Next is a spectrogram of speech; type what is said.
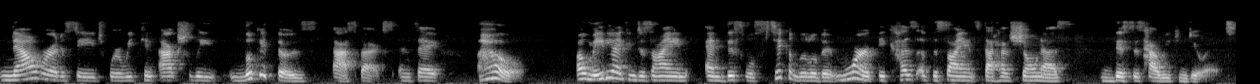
now we're at a stage where we can actually look at those aspects and say, oh, oh, maybe I can design and this will stick a little bit more because of the science that has shown us this is how we can do it.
